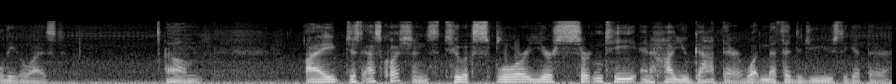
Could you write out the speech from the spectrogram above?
legalized. Um, I just ask questions to explore your certainty and how you got there. What method did you use to get there?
